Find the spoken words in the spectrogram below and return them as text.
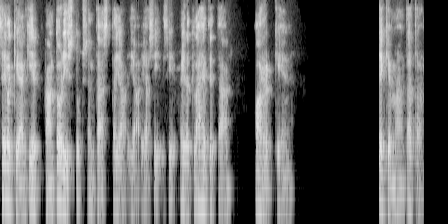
selkeän kirkkaan todistuksen tästä ja, ja, ja si, si, meidät lähetetään arkeen tekemään tätä.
